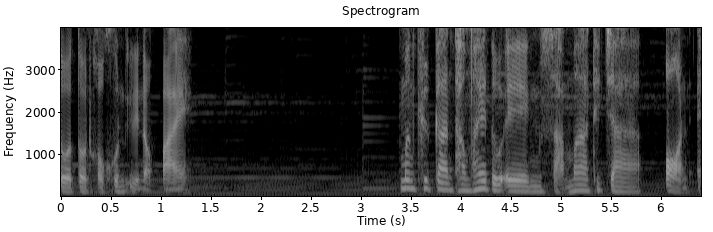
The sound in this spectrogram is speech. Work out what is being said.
ตัวตนของคนอื่นออกไป มันคือการทำให้ตัวเองสามารถที่จะอ่อนแอ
